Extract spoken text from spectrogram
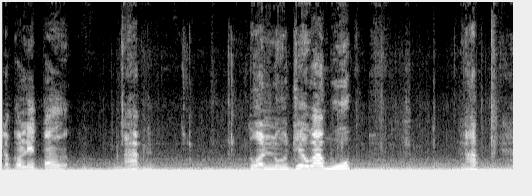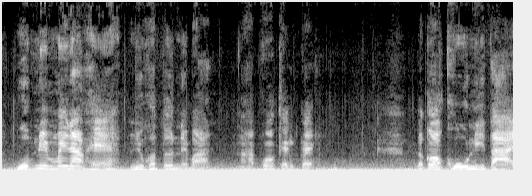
แล้วก็เลสเตอร์นะครับ ส่วนหนูเชื่อว่าวูฟนะครับวูฟนี่ไม่น่าแพ้นิวคาสเซิลในบ้านนะครับเพราะแข็งแกร่ง แล้วก็คู่หนีตาย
